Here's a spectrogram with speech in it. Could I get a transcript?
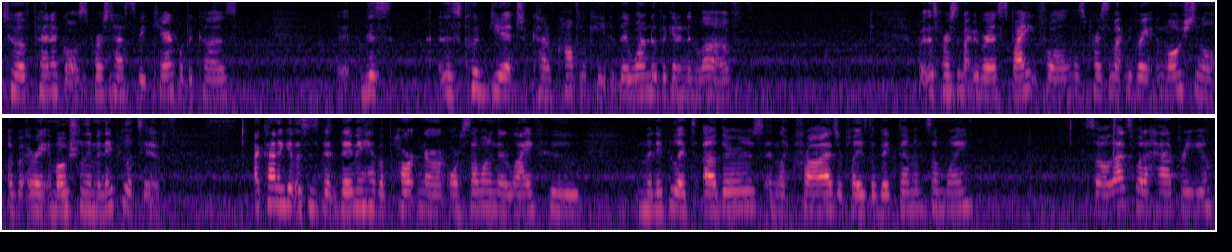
Two of Pentacles. This person has to be careful because this this could get kind of complicated. They want to begin in love, but this person might be very spiteful. This person might be very emotional, uh, very emotionally manipulative. I kind of get this is that they may have a partner or someone in their life who manipulates others and like cries or plays the victim in some way. So that's what I have for you.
